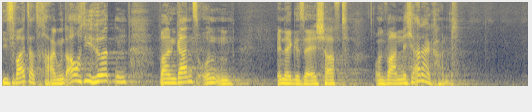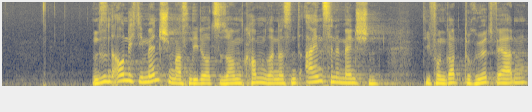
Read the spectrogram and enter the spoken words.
die es weitertragen. Und auch die Hirten waren ganz unten in der Gesellschaft und waren nicht anerkannt. Und es sind auch nicht die Menschenmassen, die dort zusammenkommen, sondern es sind einzelne Menschen, die von Gott berührt werden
